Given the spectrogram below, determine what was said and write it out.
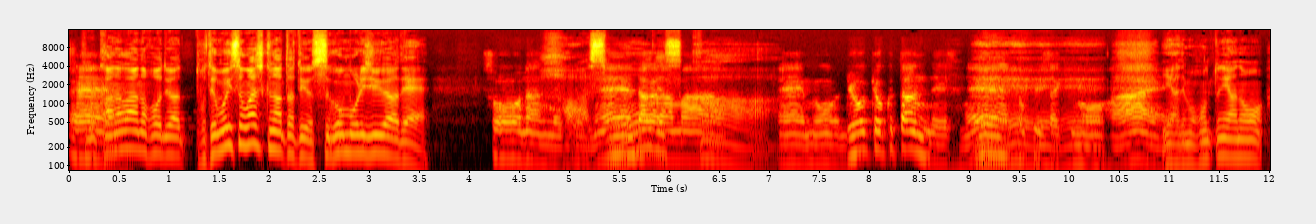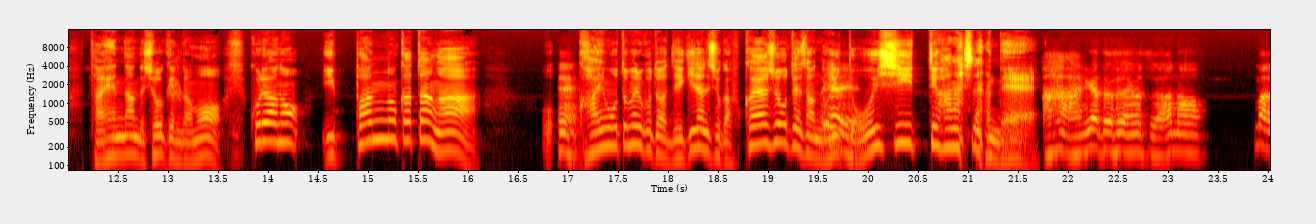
ええその神奈川の方ではとても忙しくなったという巣ごもり需要で。そうなんですはあ、よそうね。だからまあ、か。えーもう両極端ですね、ええ得意先も。はい。いや、でも本当にあの、大変なんでしょうけれども、これあの、一般の方が、おええ買い求めることはできないんでしょうか？深谷商店さんの海苔ってええ美味しいっていう話なんで。ああありがとうございます。あの、まあ、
